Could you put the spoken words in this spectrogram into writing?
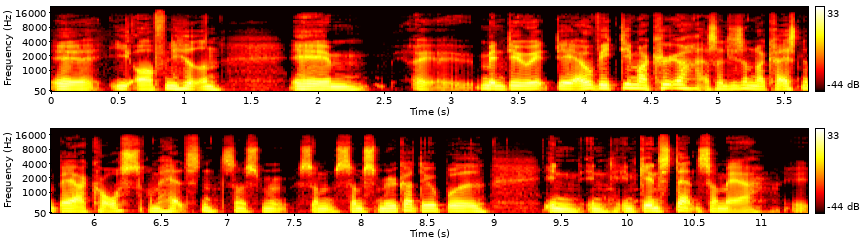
øh, i offentligheden. Øh, Øh, men det er, jo, det er jo vigtige markører, altså ligesom når kristne bærer kors om halsen som, som, som smykker. Det er jo både en, en, en genstand, som er øh,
